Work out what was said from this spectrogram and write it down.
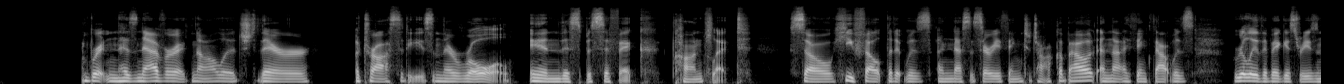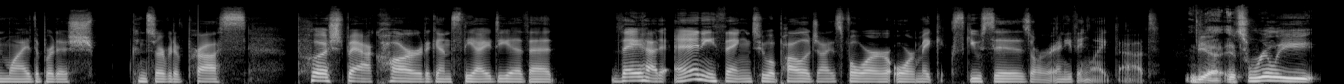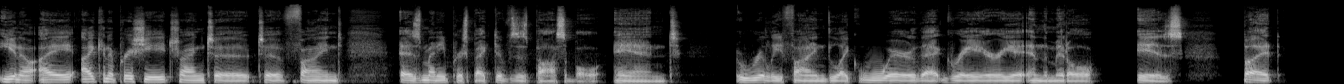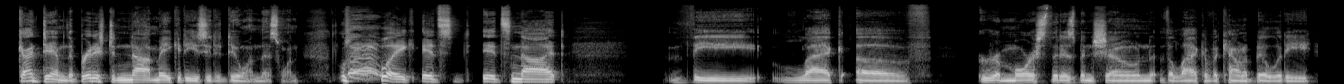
Britain has never acknowledged their atrocities and their role in this specific conflict. So he felt that it was a necessary thing to talk about. And that I think that was really the biggest reason why the British conservative press pushed back hard against the idea that they had anything to apologize for or make excuses or anything like that. Yeah, it's really, you know, I I can appreciate trying to to find as many perspectives as possible and really find like where that gray area in the middle is. But goddamn, the British did not make it easy to do on this one. like it's it's not the lack of remorse that has been shown, the lack of accountability,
